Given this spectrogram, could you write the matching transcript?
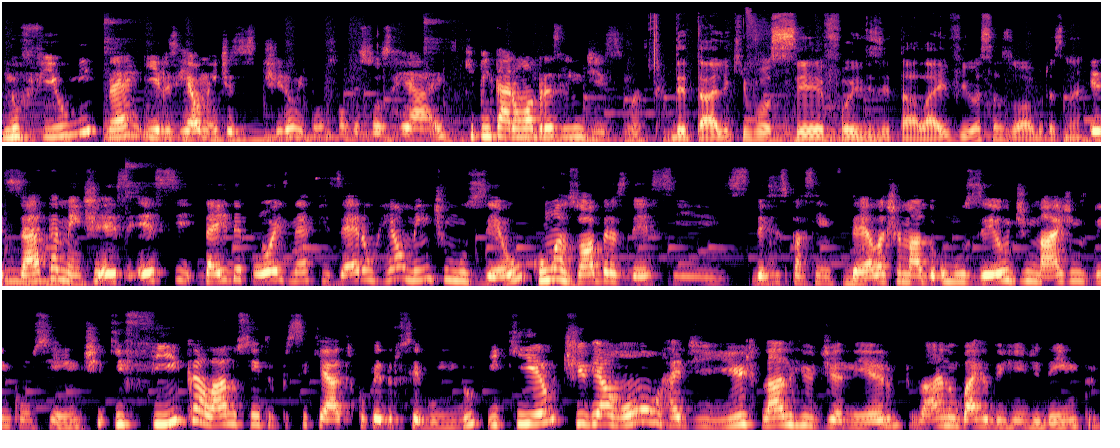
no filme, né? E eles realmente existiram, então são pessoas reais, que pintaram obras lindíssimas. Detalhe que você foi visitar lá e viu essas obras, né? Exatamente. Esse, esse- daí depois, né, fizeram realmente um museu com as obras desses, desses pacientes dela, chamado o Museu de Imagens do Inconsciente, que fica lá no Centro Psiquiátrico Pedro II e que eu tive a honra de ir lá no Rio de Janeiro, lá no bairro do Engenho de Dentro.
